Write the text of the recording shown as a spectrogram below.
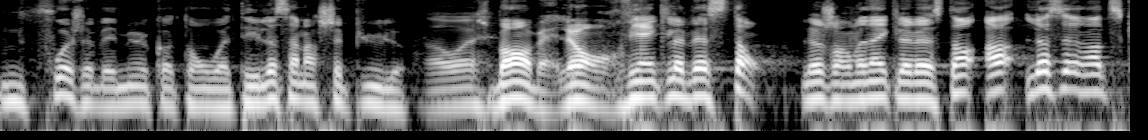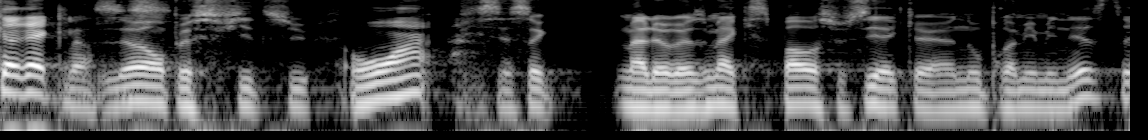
Une fois, j'avais mis un coton ouaté. Là, ça marchait plus. Là. Ah ouais? Bon, ben là, on revient avec le veston. Là, je revenais avec le veston. Ah, là, c'est rendu correct. Là, Là, on peut se fier dessus. Ouais. Puis c'est ça, malheureusement, qui se passe aussi avec euh, nos premiers ministres.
